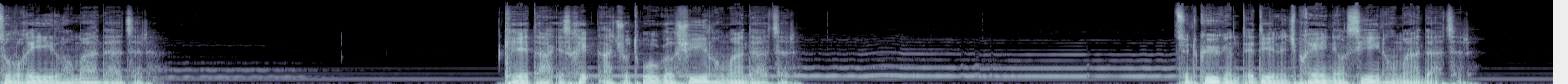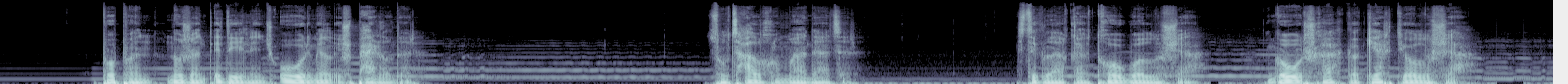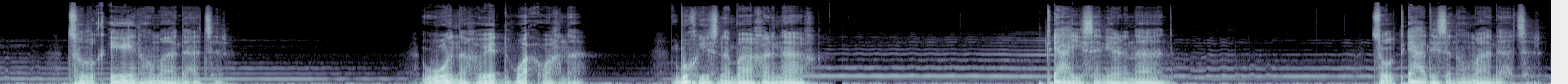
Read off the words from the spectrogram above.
Zulril humadazar. Keta is hit achut ugel shil humadazar. Zyn kugend idilin sprenil sin humadazar. Puppen nojant idilin urmil is perlder. Sul tal humadazar. Stigla qev trobol sha. Gawr schachkel gert jol sha. Zulq een humadazar. Wonach wed wa'wachna. Buchis na bacharnach. تعيسن يرنان صوت اعدسن هما داتر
